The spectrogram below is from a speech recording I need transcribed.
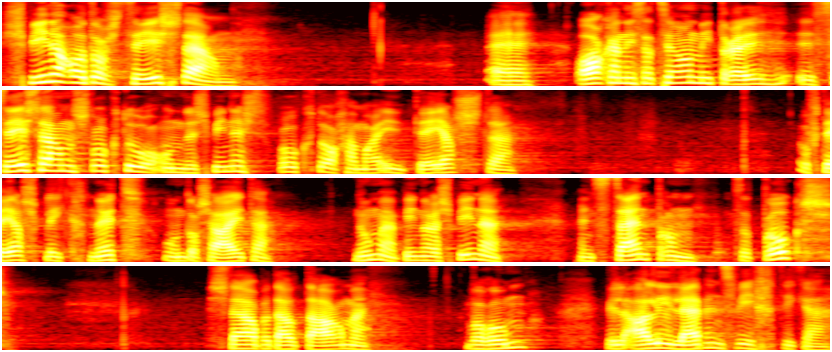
Spinne oder Seestern. Äh, Organisation mit einer Seesternstruktur und einer Spinnenstruktur kann man in der ersten, auf den ersten Blick nicht unterscheiden. Nur bei einer Spinne, wenn das Zentrum zerdrückst, sterben auch die Arme. Warum? Weil alle lebenswichtigen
